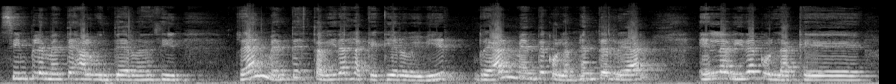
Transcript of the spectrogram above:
simplemente es algo interno, es decir, ¿realmente esta vida es la que quiero vivir? ¿Realmente con la mente real es la vida con la que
